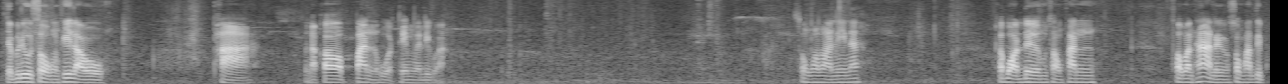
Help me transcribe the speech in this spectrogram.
เดี๋ยวไปดูทรงที่เราผ่าแล้วก็ปั้นหัวเต็มกันดีกว่า ทรงประมาณนี้นะ กระบอกเดิม 2,000 2005ถึง2019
